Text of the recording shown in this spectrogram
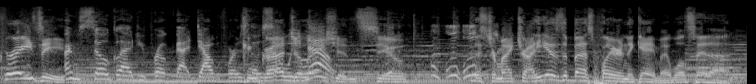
crazy. I'm so glad you broke that down for us. though, so we know. Congratulations to Mr. Mike Trout. He is the best player in the game. I will say that.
